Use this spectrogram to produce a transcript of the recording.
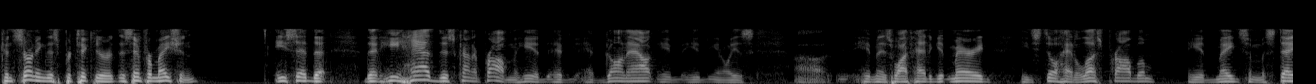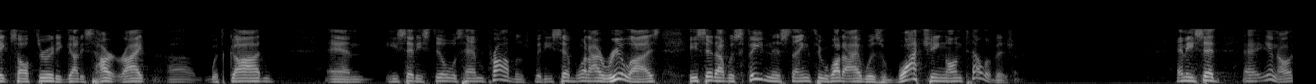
concerning this particular this information, he said that that he had this kind of problem. He had had, had gone out. He, he you know his uh, him and his wife had to get married. He still had a lust problem. He had made some mistakes all through it. He got his heart right uh, with God and he said he still was having problems. But he said, What I realized, he said, I was feeding this thing through what I was watching on television. And he said, uh, you know,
